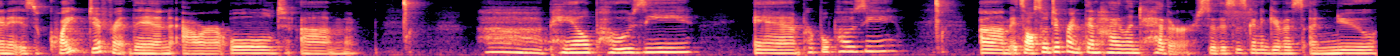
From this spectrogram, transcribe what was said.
And it is quite different than our old um, uh, pale posy and purple posy. Um, it's also different than Highland Heather. So this is gonna give us a new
